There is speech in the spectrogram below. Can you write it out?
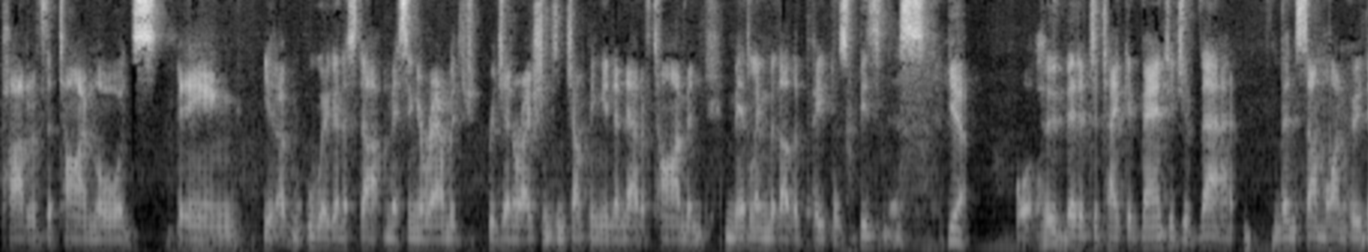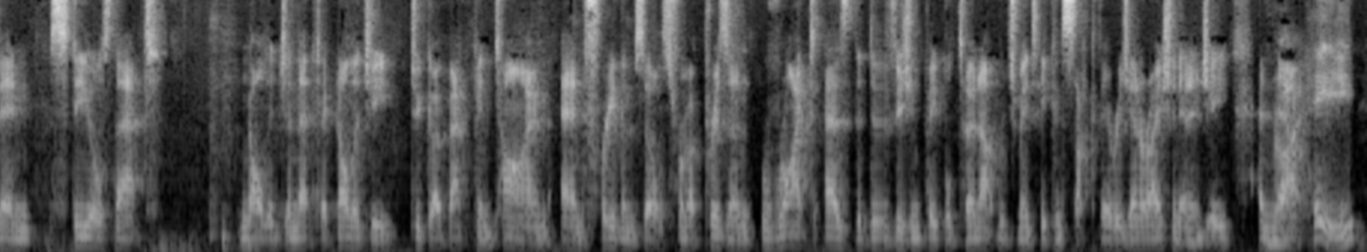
part of the Time Lords being, you know, we're going to start messing around with regenerations and jumping in and out of time and meddling with other people's business. Yeah. Well, who better to take advantage of that than someone who then steals that knowledge and that technology to go back in time and free themselves from a prison right as the division people turn up, which means he can suck their regeneration energy. And right. now he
